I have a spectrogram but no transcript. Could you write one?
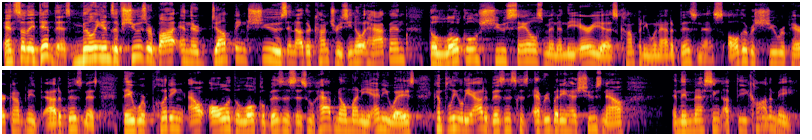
And so they did this. Millions of shoes are bought and they're dumping shoes in other countries. You know what happened? The local shoe salesman in the area's company went out of business. All the shoe repair companies out of business. They were putting out all of the local businesses who have no money anyways completely out of business because everybody has shoes now and they're messing up the economy.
